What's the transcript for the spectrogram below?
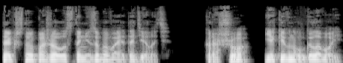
Так что, пожалуйста, не забывай это делать». «Хорошо», — я кивнул головой.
